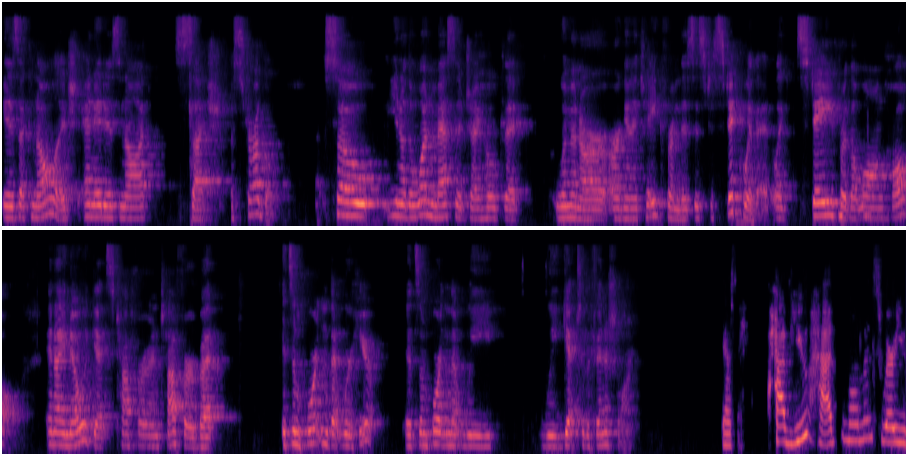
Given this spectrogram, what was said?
is acknowledged, and it is not such a struggle so you know the one message i hope that women are are going to take from this is to stick with it like stay for the long haul and i know it gets tougher and tougher but it's important that we're here it's important that we we get to the finish line yes have you had moments where you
